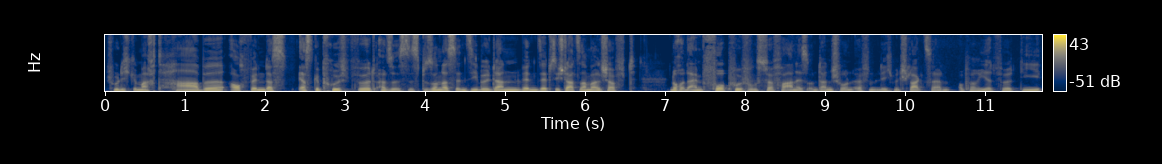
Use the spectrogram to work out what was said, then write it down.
schuldig gemacht habe, auch wenn das erst geprüft wird. Also es ist besonders sensibel dann, wenn selbst die Staatsanwaltschaft noch in einem Vorprüfungsverfahren ist und dann schon öffentlich mit Schlagzeilen operiert wird, die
